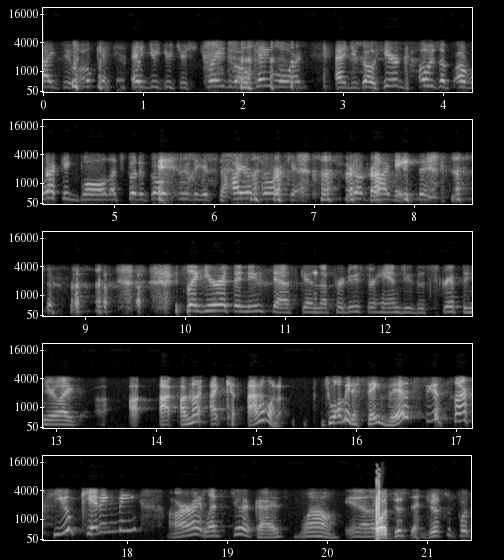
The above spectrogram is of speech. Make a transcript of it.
I do. Okay. And you, you're just trained to go, Okay, Lord. And you go, Here goes a, a wrecking ball that's going to go through the entire broadcast. Sometimes you Right. think. it's like you're at the news desk and the producer hands you the script and you're like, I, I, I'm not. I can. I don't want to. Do you want me to say this? Are you kidding me? All right, let's do it, guys. Wow. You know. Well, just just to put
